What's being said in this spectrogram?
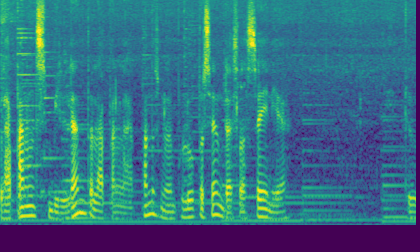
89 atau 88 atau 90 persen udah selesai nih ya. Itu.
